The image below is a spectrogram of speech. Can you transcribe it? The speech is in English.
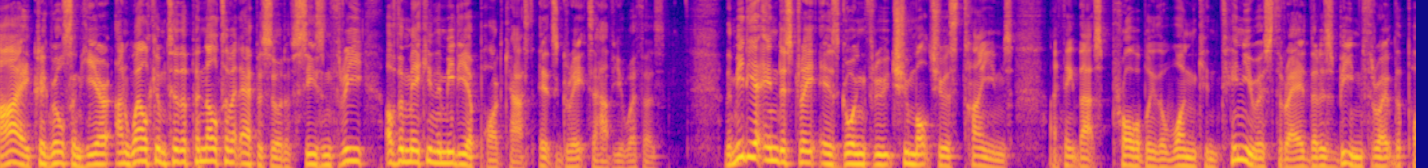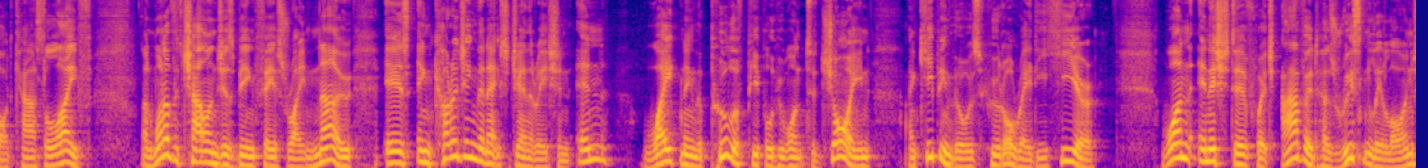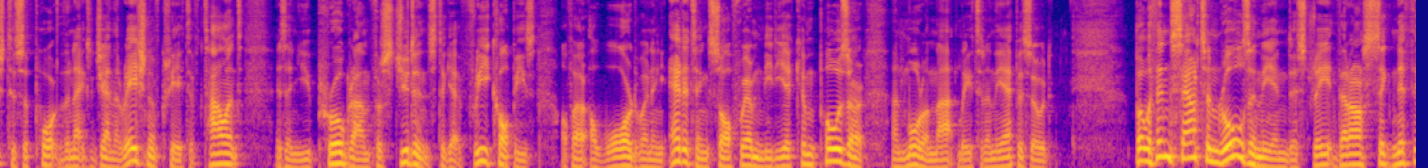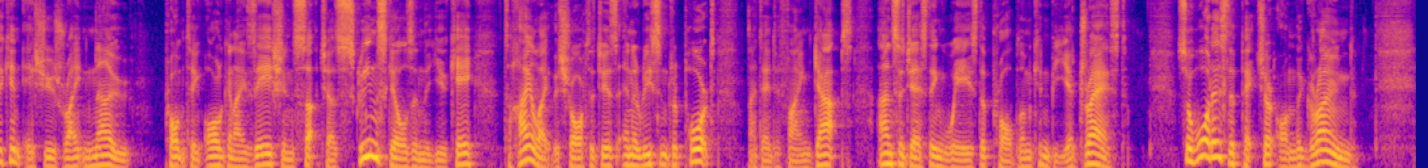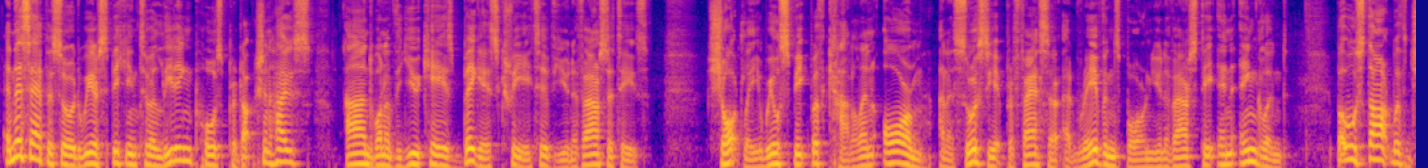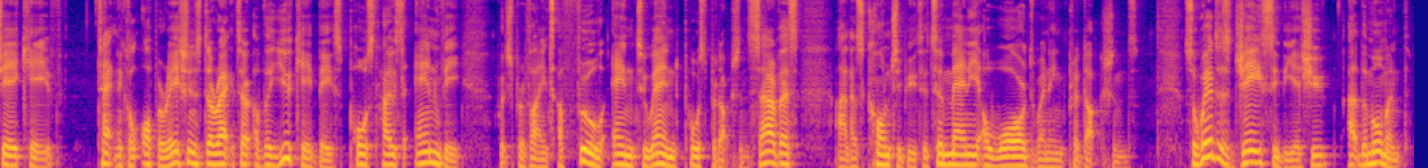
Hi, Craig Wilson here, and welcome to the penultimate episode of season three of the Making the Media podcast. It's great to have you with us. The media industry is going through tumultuous times. I think that's probably the one continuous thread that has been throughout the podcast life. And one of the challenges being faced right now is encouraging the next generation in, widening the pool of people who want to join, and keeping those who are already here. One initiative which Avid has recently launched to support the next generation of creative talent is a new program for students to get free copies of our award winning editing software Media Composer, and more on that later in the episode. But within certain roles in the industry, there are significant issues right now, prompting organisations such as Screen Skills in the UK to highlight the shortages in a recent report, identifying gaps and suggesting ways the problem can be addressed. So, what is the picture on the ground? In this episode, we are speaking to a leading post production house and one of the UK's biggest creative universities. Shortly, we'll speak with Caroline Orme, an associate professor at Ravensbourne University in England. But we'll start with Jai Cave, Technical Operations Director of the UK based post house Envy, which provides a full end to end post production service and has contributed to many award winning productions. So, where does Jai see the issue at the moment?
